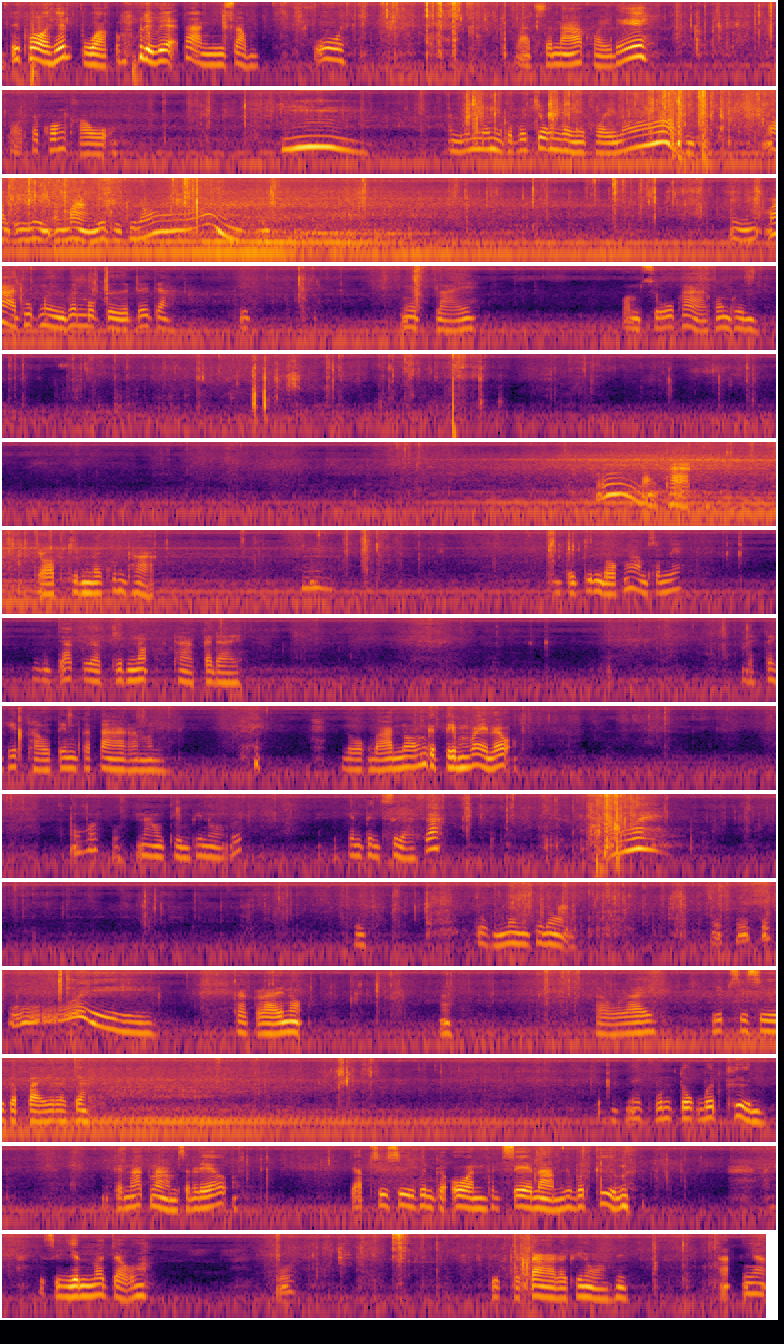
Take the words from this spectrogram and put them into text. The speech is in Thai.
ไปพ่อเฮ็ดปวกบ่ได้แวะทางนี้ซ้ำโอ้ยวาสนาข่อยเด้พอตะของเขาอืมอันนุ่มๆกับบ่จงไว้ข่อยเนาะ นอนอินนิ่งอ่างม่างอยู่สิพี่น้องนี่มาทุกมือเพื่อนบกเกิดด้วยจ้ะเงือดไหลายความสูผ้าของเพิ่นโอ้ยน้องถาก จอบ กินเลยคุณถากไปกินดอกงามสำเนี้ยจักเลือกกินเนาะถากกระไดได้แต่เฮ็ดเถาเต็มกระตาละมันดอกบานน้องก็เต็มไว้แล้วโอ้ยเน่าทิมพี่น้องเอ้ยเป็นเป็นเสือซะโอ้ย จุ่มหนึ่งพี่น้องโอ้ยกักหลายเนาะเขาไรยิบซื้อๆกับไปละจ้ะในฝนตกเบิดขึ้นก็นักน้ำสันแล้ว จับซื้อๆเพิ่นก็อ่อนเพิ่นแซ่น้ำอยู่เบิดคืนสิเย็นเนาะเจ้า ติดกระตาอะไรพี่น้องนี่อะเนี่ย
